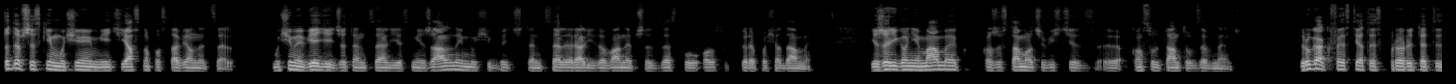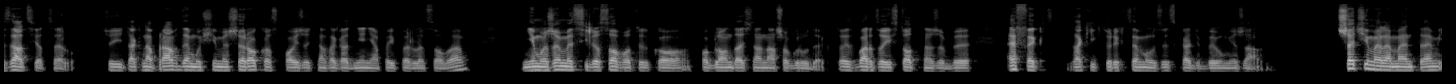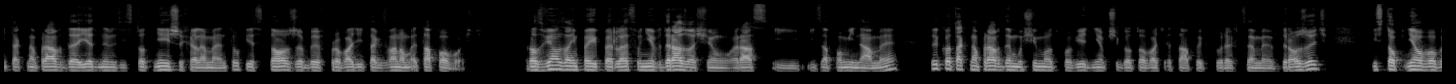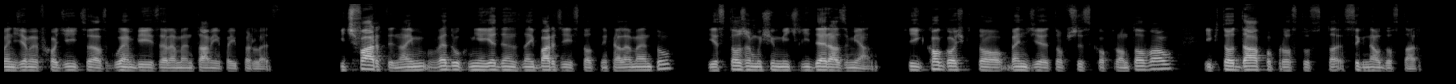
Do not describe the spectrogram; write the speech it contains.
Przede wszystkim musimy mieć jasno postawiony cel. Musimy wiedzieć, że ten cel jest mierzalny i musi być ten cel realizowany przez zespół osób, które posiadamy. Jeżeli go nie mamy, korzystamy oczywiście z e, konsultantów zewnętrznych. Druga kwestia to jest priorytetyzacja celu, czyli tak naprawdę musimy szeroko spojrzeć na zagadnienia paperlessowe. Nie możemy silosowo tylko spoglądać na nasz ogródek. To jest bardzo istotne, żeby efekt taki, który chcemy uzyskać, był mierzalny. Trzecim elementem i tak naprawdę jednym z istotniejszych elementów jest to, żeby wprowadzić tak zwaną etapowość. Rozwiązań paperlessu nie wdraża się raz i, i zapominamy, tylko tak naprawdę musimy odpowiednio przygotować etapy, które chcemy wdrożyć i stopniowo będziemy wchodzili coraz głębiej z elementami paperlessu. I czwarty, naj, według mnie jeden z najbardziej istotnych elementów jest to, że musimy mieć lidera zmian, czyli kogoś, kto będzie to wszystko frontował i kto da po prostu sygnał do startu.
